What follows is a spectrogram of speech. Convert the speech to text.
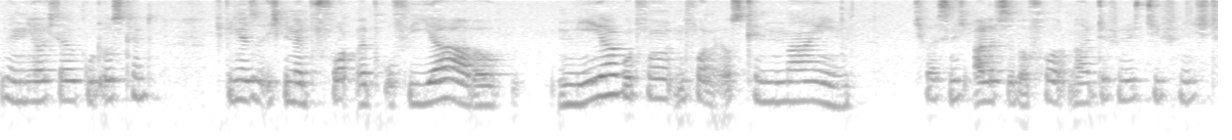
wenn ihr euch da gut auskennt. Ich bin so, ich bin ein Fortnite-Profi, ja, aber mega gut von Fortnite auskennen, nein. Ich weiß nicht alles über Fortnite, definitiv nicht.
